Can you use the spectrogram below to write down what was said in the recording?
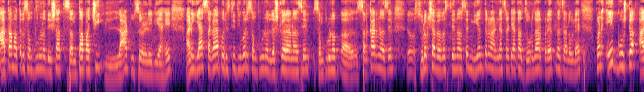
आता मात्र संपूर्ण देशात संतापाची लाट उसळलेली आहे. आणि या सगळ्या परिस्थितीवर संपूर्ण लष्करानं असेल संपूर्ण सरकारनं असेल सुरक्षा व्यवस्थेनं असेल नियंत्रण आणण्यासाठी आता जोरदार प्रयत्न चालवले आहेत. पण एक गोष्ट आ-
